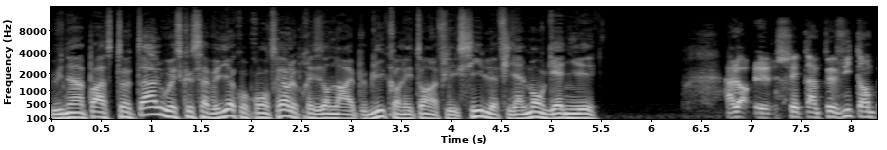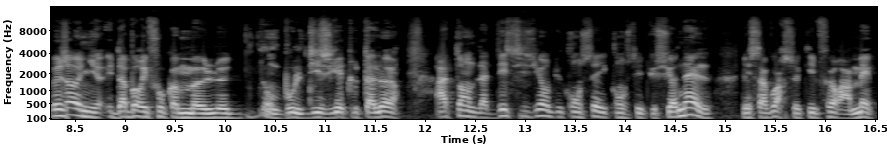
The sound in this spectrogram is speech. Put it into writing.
une impasse totale ou est-ce que ça veut dire qu'au contraire le président de la République en étant inflexible a finalement gagné? Alors, euh, c'est un peu vite en besogne. D'abord, il faut, comme euh, le, vous le disiez tout à l'heure, attendre la décision du Conseil constitutionnel et savoir ce qu'il fera. Mais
